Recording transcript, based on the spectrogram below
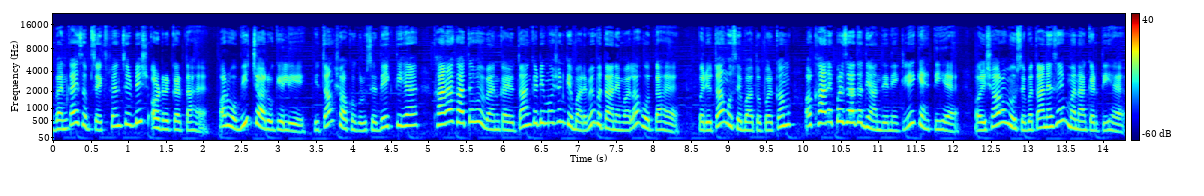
वैनकाई सबसे एक्सपेंसिव डिश ऑर्डर करता है, और वो भी चारों के लिए। युतांग शौक उसे देखती है। खाना खाते हुए वैनकाई युतांग के डिमोशन के बारे में बताने वाला होता है। पर युतांग उसे बातों पर कम और खाने पर ज़्यादा ध्यान देने के लिए कहती है, और इशारों में उसे बताने से मना करती है।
